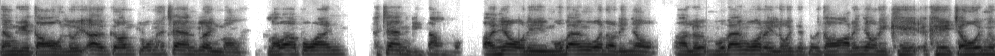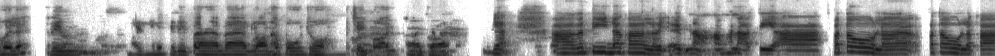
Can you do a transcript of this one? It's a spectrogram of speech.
ញ៉ាំគេតោលុយអើក៏ក្លូនអាចារ្យលេងហ្មងលោអើពួនអាចារ្យគេតោមក ở nhau thì mỗi ba nguồn ở đi nhau à, lối mỗi ba nguồn thì lối cái tôi đó ở đi nhau thì khi khi cháu mới phải lấy thì mấy lối cái đi ba ba lon hấp bù cho chị bởi ai cháu dạ à, cái tí đó có lợi ích nó không nào thì à bắt đầu là bắt đầu là có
